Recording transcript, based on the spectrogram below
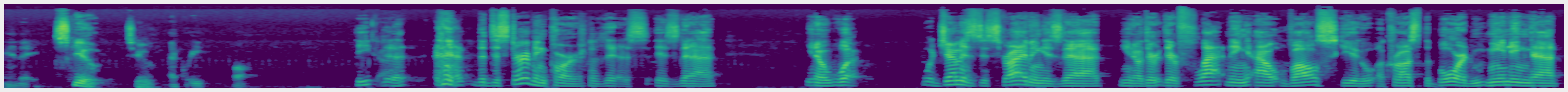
and a skew to equity vol. The, the the disturbing part of this is that, you know, what what Cem is describing is that you know they're they're flattening out vol skew across the board, meaning that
